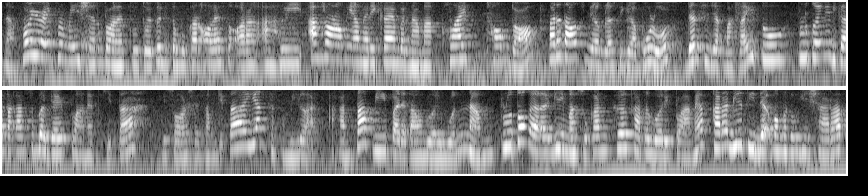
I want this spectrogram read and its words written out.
Nah, for your information, planet Pluto itu ditemukan oleh seorang ahli astronomi Amerika yang bernama Clyde Tombaugh pada tahun 1930 dan sejak masa itu, Pluto ini dikatakan sebagai planet kita di solar system kita yang ke-9. Akan tetapi pada tahun 2006, Pluto nggak lagi dimasukkan ke kategori planet karena dia tidak memenuhi syarat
